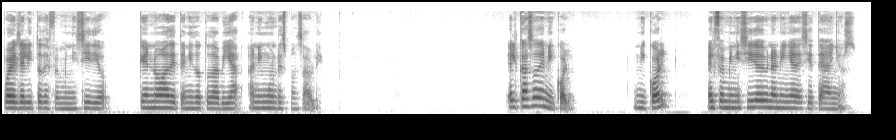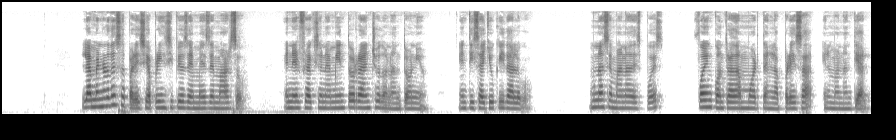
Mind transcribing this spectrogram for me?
por el delito de feminicidio que no ha detenido todavía a ningún responsable. El caso de Nicole. Nicole, el feminicidio de una niña de 7 años. La menor desapareció a principios del mes de marzo en el fraccionamiento Rancho Don Antonio, en Tizayuca, Hidalgo. Una semana después, fue encontrada muerta en la presa El Manantial,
